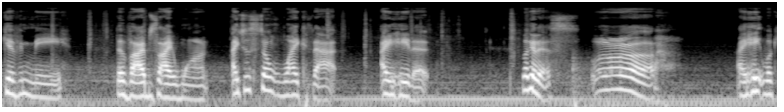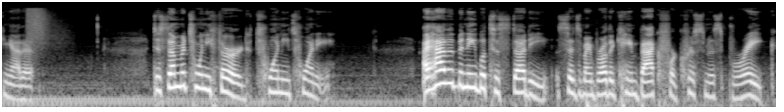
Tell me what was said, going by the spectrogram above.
giving me the vibes I want. I just don't like that. I hate it. Look at this. Ugh. I hate looking at it. December 23rd, 2020. I haven't been able to study since my brother came back for Christmas break.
